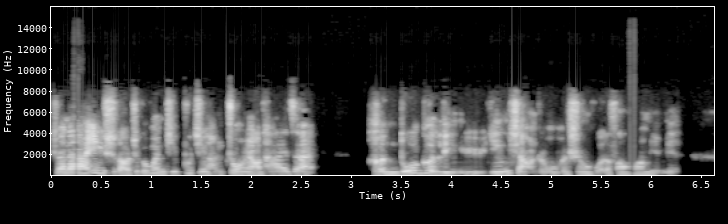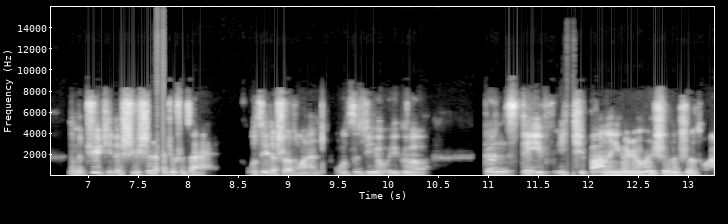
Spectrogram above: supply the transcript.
让大家意识到这个问题不仅很重要，它还在很多个领域影响着我们生活的方方面面。那么具体的实施呢，就是在我自己的社团，我自己有一个跟 Steve 一起办了一个人文社的社团，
